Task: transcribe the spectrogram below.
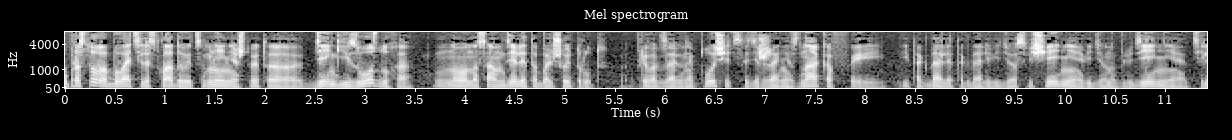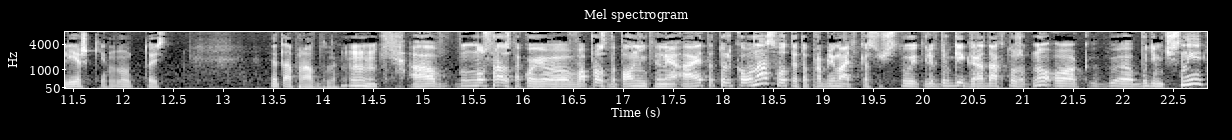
У простого обывателя складывается мнение, что это деньги из воздуха, но на самом деле это большой труд. Привокзальная площадь, содержание знаков и, и так далее, так далее, видеоосвещение, видеонаблюдение, тележки. Ну, то есть это оправдано. Mm-hmm. А, ну, сразу такой э, вопрос дополнительный. А это только у нас вот эта проблематика существует или в других городах тоже? Ну, э, будем честны,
